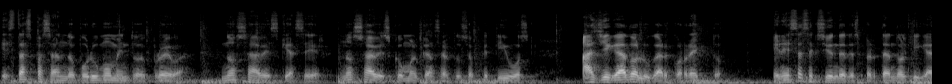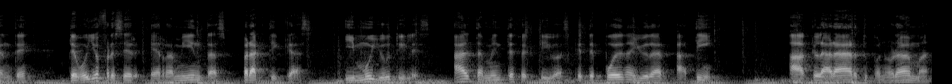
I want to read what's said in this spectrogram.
estás pasando por un momento de prueba, no sabes qué hacer, no sabes cómo alcanzar tus objetivos, has llegado al lugar correcto. En esta sección de Despertando al Gigante, te voy a ofrecer herramientas prácticas y muy útiles, altamente efectivas, que te pueden ayudar a ti a aclarar tu panorama,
